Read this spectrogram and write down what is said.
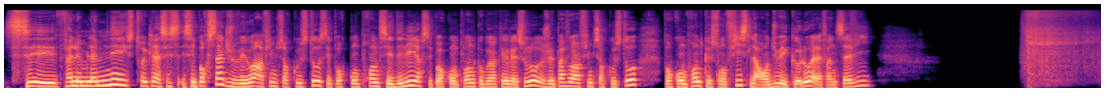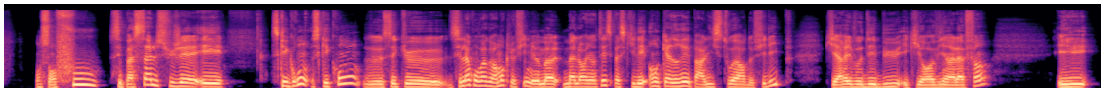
c'est fallait me l'amener ce truc là c'est pour ça que je vais voir un film sur Cousteau. C'est pour comprendre ses délires c'est pour comprendre qu'au va solo je vais pas voir un film sur Cousteau pour comprendre que son fils l'a rendu écolo à la fin de sa vie. On s'en fout. C'est pas ça le sujet. Et ce qui est con, ce qui est con, euh, c'est que c'est là qu'on voit vraiment que le film est mal, mal orienté, c'est parce qu'il est encadré par l'histoire de Philippe, qui arrive au début et qui revient à la fin. Et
